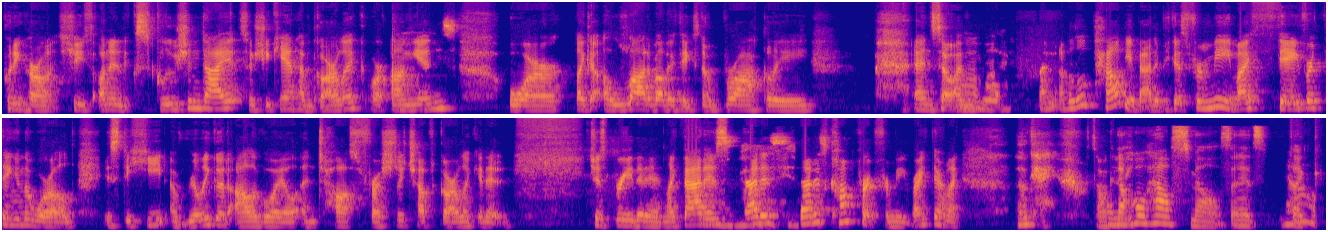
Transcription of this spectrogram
putting her on she's on an exclusion diet so she can't have garlic or onions or like a, a lot of other things no broccoli and so i'm oh I'm, I'm, a little pouty about it because for me, my favorite thing in the world is to heat a really good olive oil and toss freshly chopped garlic in it. Just breathe it in. Like that oh is oh that is that is comfort for me right there. I'm like, okay, it's all and the whole house smells, and it's no. like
